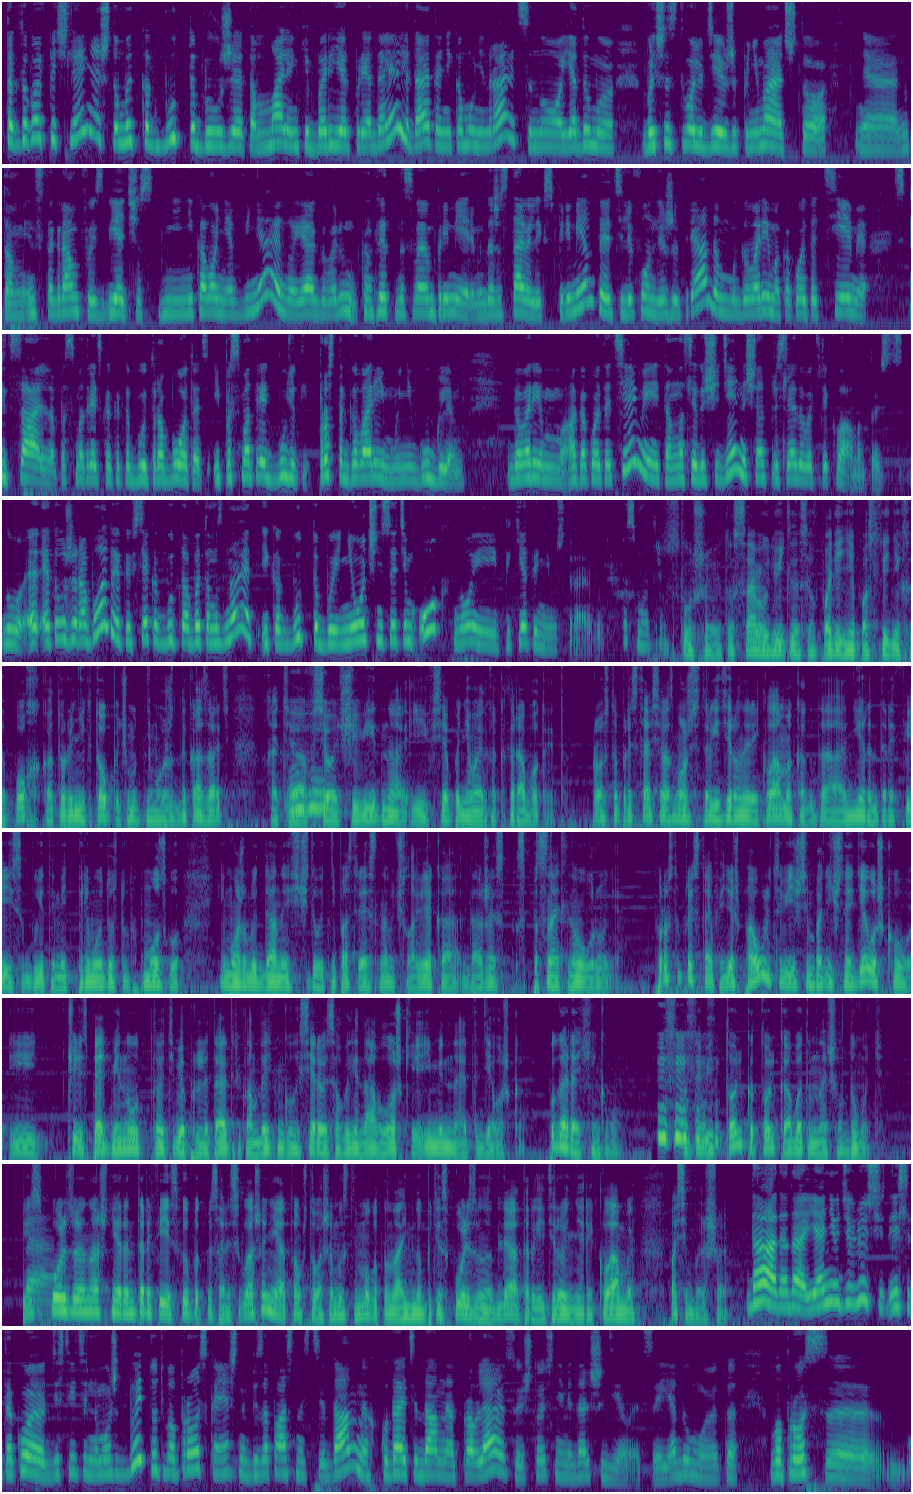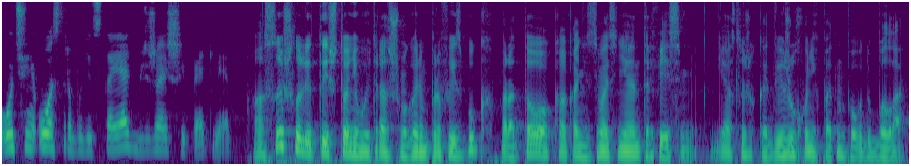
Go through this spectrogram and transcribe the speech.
так, такое впечатление, что мы как будто бы уже там маленький барьер преодолели, да, это никому не нравится, но я думаю, большинство людей уже понимают, что Э, ну там Инстаграм, Фейсбук, я сейчас ни, никого не обвиняю, но я говорю конкретно на своем примере. Мы даже ставили эксперименты, телефон лежит рядом, мы говорим о какой-то теме специально, посмотреть, как это будет работать, и посмотреть будет, просто говорим, мы не гуглим, говорим о какой-то теме, и там на следующий день начинает преследовать реклама. То есть, ну, э, это уже работает, и все как будто об этом знают, и как будто бы не очень с этим ок, но и пикеты не устраивают. Посмотрим. Слушай, это самое удивительное совпадение последних эпох, которые никто почему-то не может доказать, хотя угу. все очевидно, и все понимают, как это работает. Просто представь себе возможность таргетированной рекламы, когда нейроинтерфейс будет иметь прямой доступ к мозгу и, может быть, данные считывать непосредственно у человека даже с подсознательного уровня. Просто представь, идешь по улице, видишь симпатичную девушку, и через 5 минут тебе прилетает реклама дейтинговых сервисов, где на обложке именно эта девушка. По горяченькому. Ты ведь только-только об этом начал думать. Да. Используя наш нейроинтерфейс, вы подписали соглашение о том, что ваши мысли могут анонимно быть использованы для таргетирования рекламы. Спасибо большое. Да, да, да. Я не удивлюсь, если такое действительно может быть. Тут вопрос, конечно, безопасности данных, куда эти данные отправляются и что с ними дальше делается. И я думаю, это вопрос э, очень остро будет стоять в ближайшие пять лет. А слышал ли ты что-нибудь, раз уж мы говорим про Facebook, про то, как они занимаются нейроинтерфейсами? Я слышал, какая движуха у них по этому поводу была.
